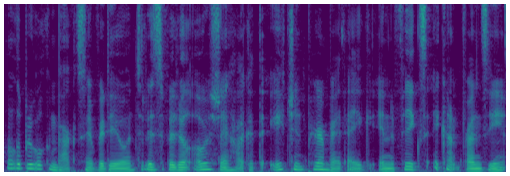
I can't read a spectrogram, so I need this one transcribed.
Hello everybody, welcome back to a video. In today's video, I was showing how to get the ancient pyramid egg in Fig's Hunt Frenzy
